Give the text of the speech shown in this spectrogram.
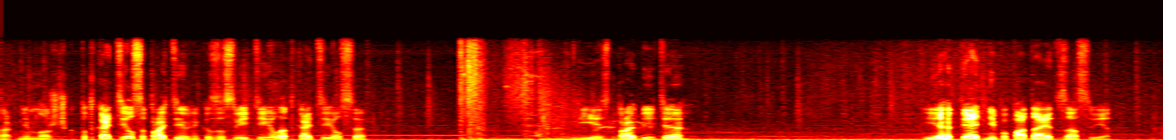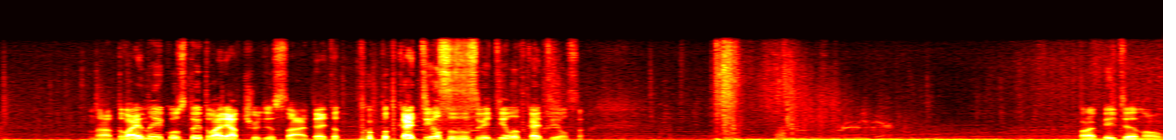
Так, немножечко подкатился противника, засветил, откатился. Есть пробитие. И опять не попадает в засвет. Да, двойные кусты творят чудеса. Опять от подкатился, засветил, откатился. Пробитие, но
